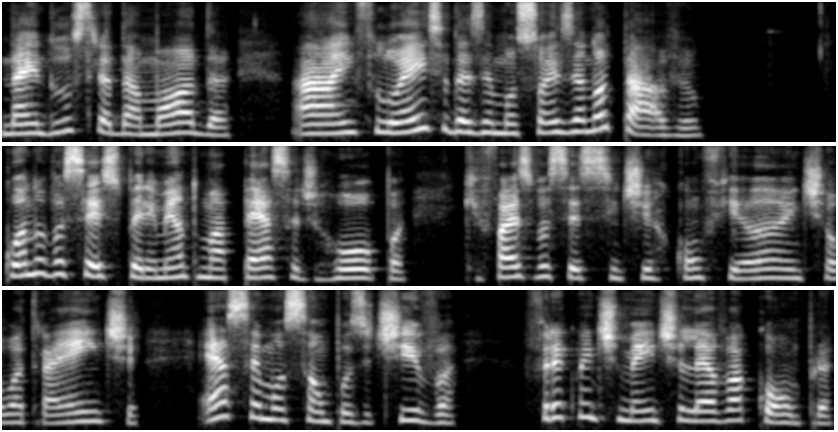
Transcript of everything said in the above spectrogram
na indústria da moda, a influência das emoções é notável. Quando você experimenta uma peça de roupa que faz você se sentir confiante ou atraente, essa emoção positiva frequentemente leva à compra,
